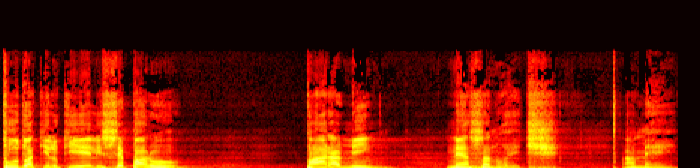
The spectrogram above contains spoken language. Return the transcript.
tudo aquilo que ele separou para mim nessa noite. Amém.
